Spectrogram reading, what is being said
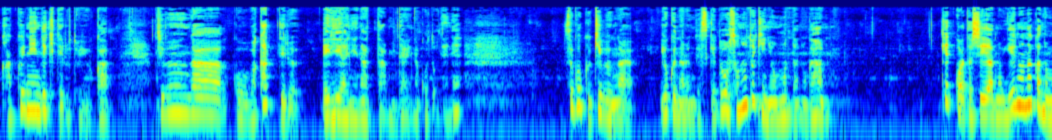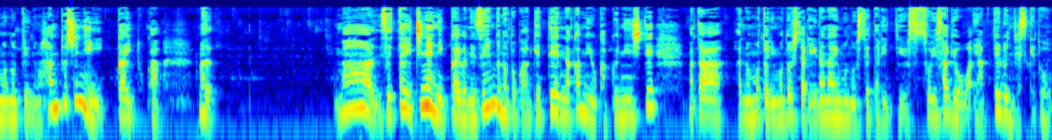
確認できてるというか自分がこう分かってるエリアになったみたいなことでねすごく気分が良くなるんですけどその時に思ったのが結構私あの家の中のものっていうのは半年に1回とか、まあ、まあ絶対1年に1回はね全部のとこ開けて中身を確認してまたあの元に戻したりいらないものを捨てたりっていうそういう作業はやってるんですけど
